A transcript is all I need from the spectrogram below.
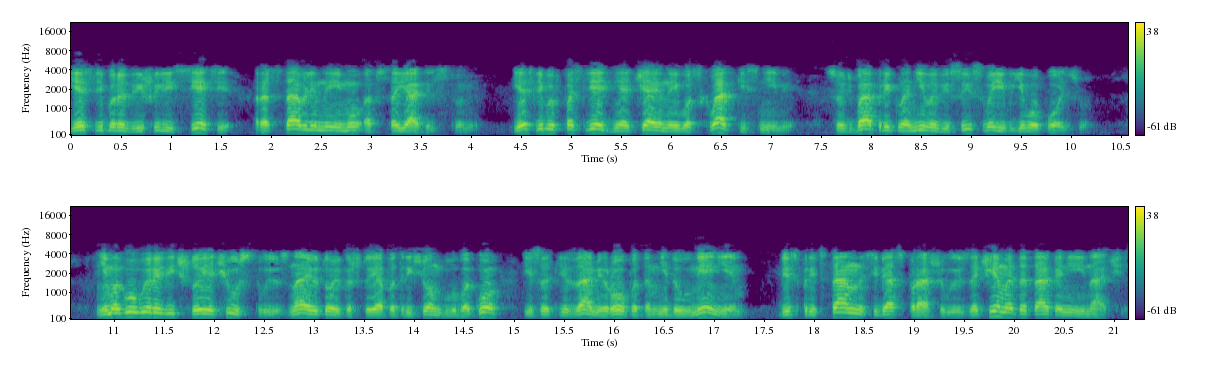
если бы разрешились сети, расставленные ему обстоятельствами. Если бы в последней отчаянной его схватке с ними судьба преклонила весы свои в его пользу. Не могу выразить, что я чувствую, знаю только, что я потрясен глубоко и со слезами, ропотом, недоумением, беспрестанно себя спрашиваю, зачем это так, а не иначе.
